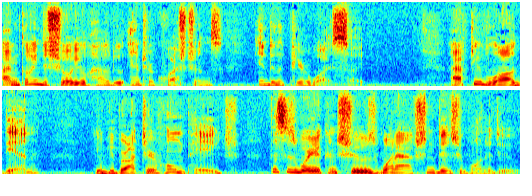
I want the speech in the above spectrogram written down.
I'm going to show you how to enter questions into the PeerWise site. After you've logged in, you'll be brought to your home page. This is where you can choose what action it is you want to do.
